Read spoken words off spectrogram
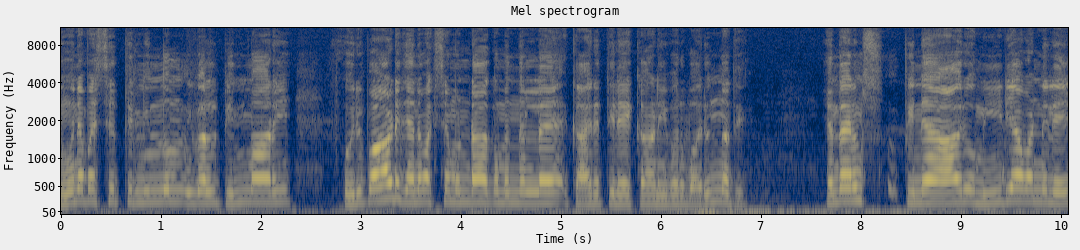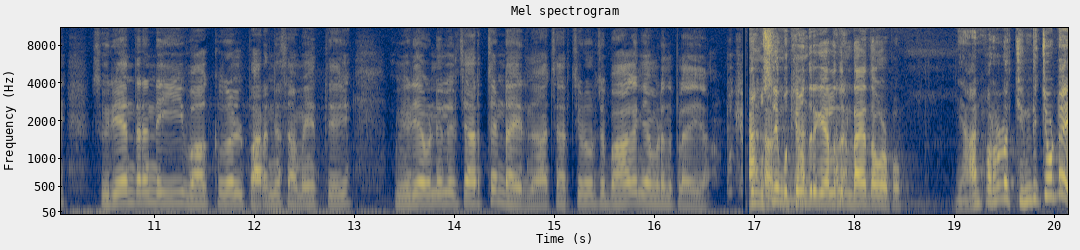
ന്യൂനപക്ഷത്തിൽ നിന്നും ഇവർ പിന്മാറി ഒരുപാട് ജനപക്ഷമുണ്ടാകുമെന്നുള്ള കാര്യത്തിലേക്കാണ് ഇവർ വരുന്നത്. എന്തായാലും പിന്നെ ആ ഒരു മീഡിയ വണ്ണിൽ സുരേന്ദ്രന്റെ ഈ വാക്കുകൾ പറഞ്ഞ സമയത്ത് മീഡിയ വണ്ണിൽ ഒരു ചർച്ച ഉണ്ടായിരുന്നു. ആ ചർച്ചയുടെ കുറച്ച് ഭാഗം ഞാൻ ഇവിടെ നിന്ന് പ്ലേ ചെയ്യാം മുസ്ലിം മുഖ്യമന്ത്രി കേരളത്തിൽ ഉണ്ടായതാ കുഴപ്പം? ഞാൻ പറഞ്ഞോ ചിന്തിച്ചോട്ടെ.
